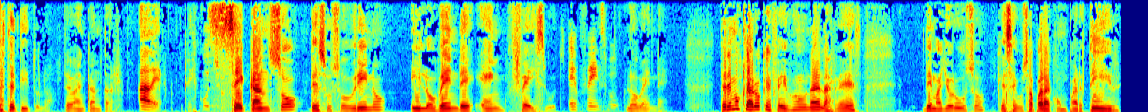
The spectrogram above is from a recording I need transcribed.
este título, te va a encantar. A ver, te escucho. Se cansó de su sobrino y lo vende en Facebook. En Facebook. Lo vende. Tenemos claro que Facebook es una de las redes de mayor uso, que se usa para compartir,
